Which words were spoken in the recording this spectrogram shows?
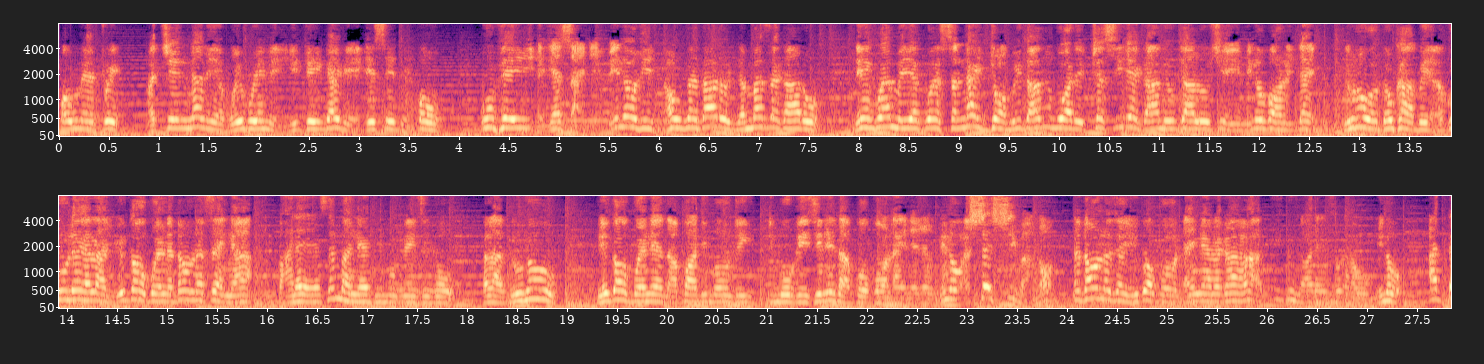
ပုံနဲ့တွေ့အကျဉ်းနဲ့ရင်ဝေးဝေးနေရီတိတ်တိုက်တွေအစ်စ်တွေပုံဦးဖေးကြီးအရက်ဆိုင်နေမင်းတို့ဒီထောင်စကားတို့ရမတ်စကားတို့လင်ကွဲမရက်ကွဲစနိုက်ကြော်မိသားစုဘဝတွေဖြည့်ဆည်းတဲ့ကားမျိုးကြလို့ရှိရင်မင်းတို့ကောင်းနေတိုက်လူတို့ကိုဒုက္ခပေးအခုလဲဟလာရွေးကောက်ပွဲ2025ဗာလဲစစ်မှန်တဲ့ဒီမိုကရေစီကိုဟလာလူတို့ ဒီကောက်ပွဲနဲ့သာပါတီမုံဒီဒီမိုကရေစီနဲ့သာပေါ်ပေါ်နိုင်တယ်လို့မင်းတို့အဆက်ရှိပါနော်2020ရွေးကောက်ပွဲနိုင်ငံတကာကအသိပြုလာတယ်ဆိုတာကိုမင်းတို့အတ္တ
